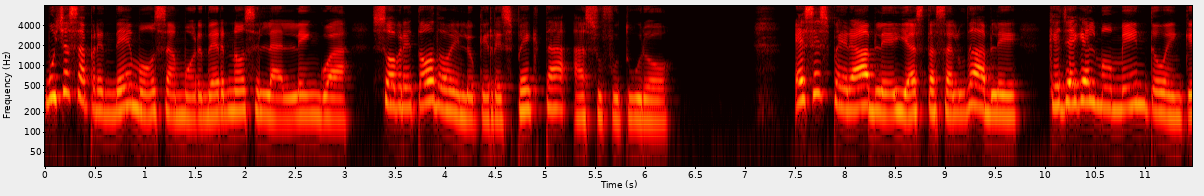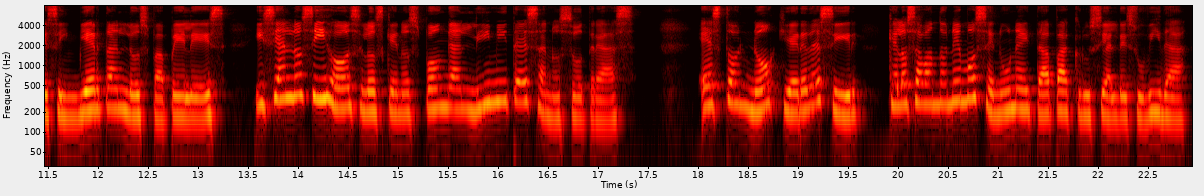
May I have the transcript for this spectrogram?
Muchas aprendemos a mordernos la lengua, sobre todo en lo que respecta a su futuro. Es esperable y hasta saludable que llegue el momento en que se inviertan los papeles y sean los hijos los que nos pongan límites a nosotras. Esto no quiere decir que los abandonemos en una etapa crucial de su vida,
